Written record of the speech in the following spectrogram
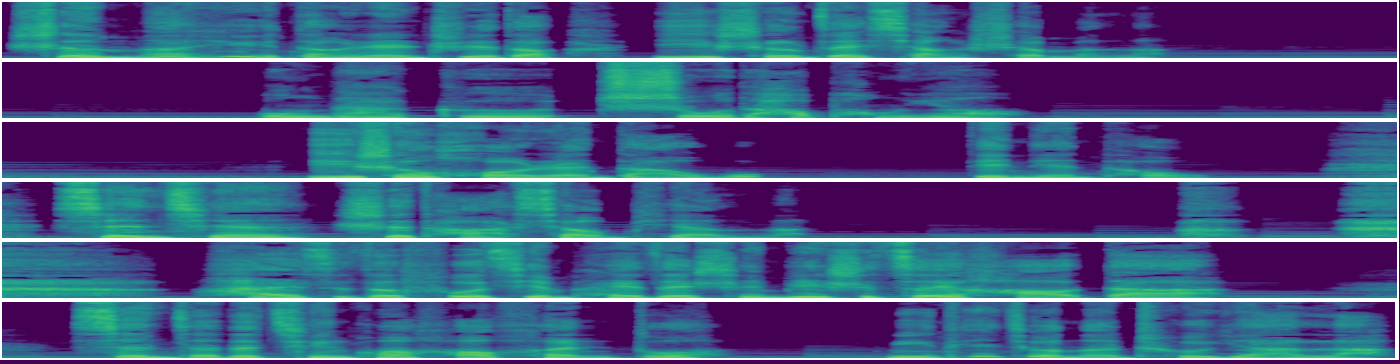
沈曼玉当然知道医生在想什么了。翁大哥只是我的好朋友。医生恍然大悟，点点头。先前是他想偏了。孩子的父亲陪在身边是最好的。现在的情况好很多，明天就能出院了。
